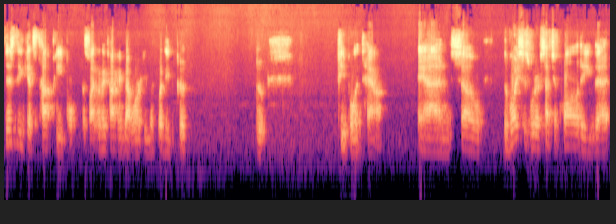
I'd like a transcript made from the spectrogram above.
Disney gets top people. It's like when they're talking about working with Winnie the Pooh, people in town, and so the voices were of such a quality that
